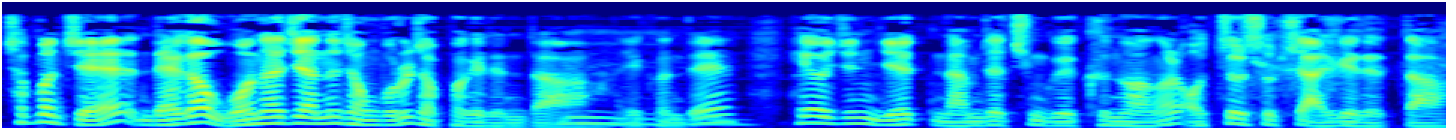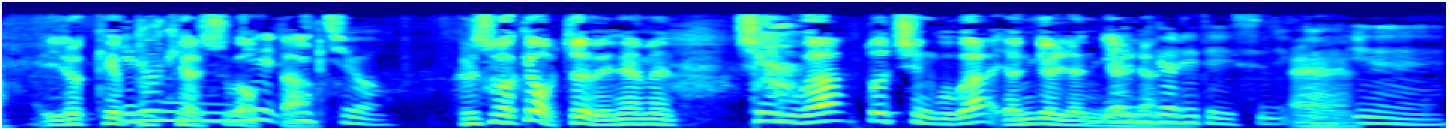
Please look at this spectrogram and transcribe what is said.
첫 번째, 내가 원하지 않는 정보를 접하게 된다. 음. 예컨대 헤어진 옛 남자친구의 근황을 어쩔 수 없이 알게 됐다. 이렇게 불쾌할 수가 없다. 있죠. 그럴 수밖에 없죠. 왜냐하면 친구가 또 친구가 연결 연결 연결이 돼 있으니까. 예. 예.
